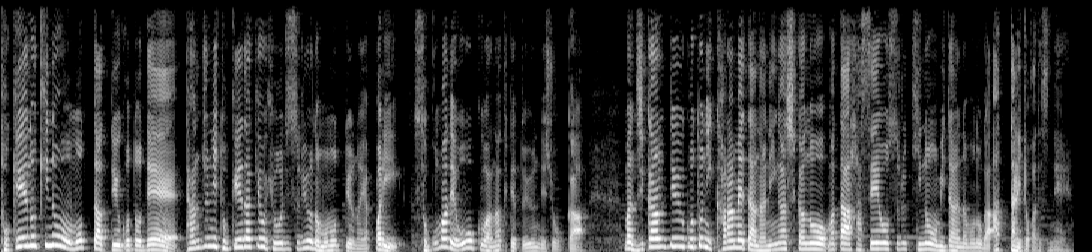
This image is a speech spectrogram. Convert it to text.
時計の機能を持ったっていうことで、単純に時計だけを表示するようなものっていうのはやっぱりそこまで多くはなくてというんでしょうか。まあ時間っていうことに絡めた何がしかのまた派生をする機能みたいなものがあったりとかですね。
